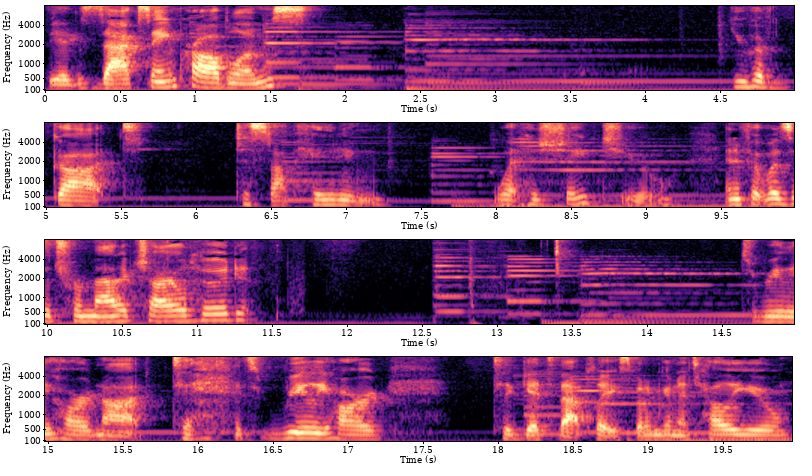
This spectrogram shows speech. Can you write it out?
the exact same problems. You have got to stop hating what has shaped you and if it was a traumatic childhood, it's really hard not to, it's really hard to get to that place. But I'm going to tell you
